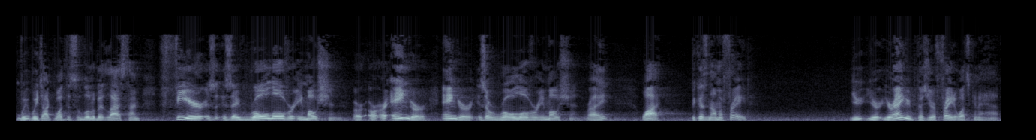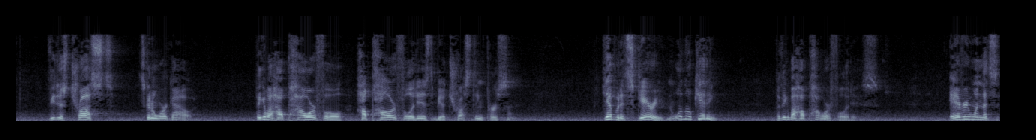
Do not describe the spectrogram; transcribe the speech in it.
we, we talked about this a little bit last time. Fear is, is a rollover emotion, or, or, or anger. Anger is a rollover emotion, right? Why? Because now I'm afraid. You, you're, you're angry because you're afraid of what's going to happen. If you just trust, it's going to work out. Think about how powerful, how powerful it is to be a trusting person. Yeah, but it's scary. Well, no kidding. But think about how powerful it is. Everyone that's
